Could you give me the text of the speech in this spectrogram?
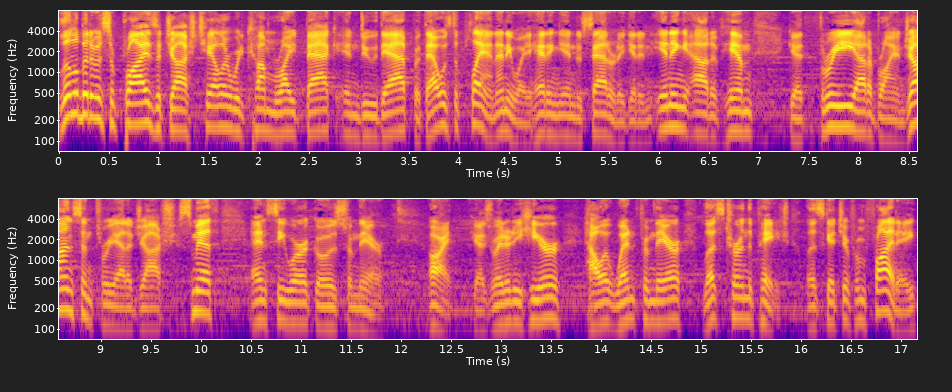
A little bit of a surprise that Josh Taylor would come right back and do that, but that was the plan anyway, heading into Saturday. Get an inning out of him, get three out of Brian Johnson, three out of Josh Smith, and see where it goes from there. All right, you guys ready to hear how it went from there? Let's turn the page. Let's get you from Friday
